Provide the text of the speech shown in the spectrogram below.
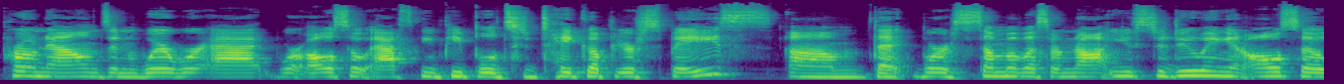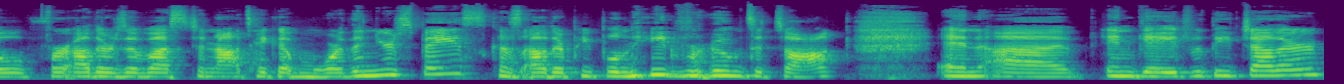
pronouns and where we're at we're also asking people to take up your space um, that where some of us are not used to doing and also for others of us to not take up more than your space because other people need room to talk. And uh, engage with each other.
